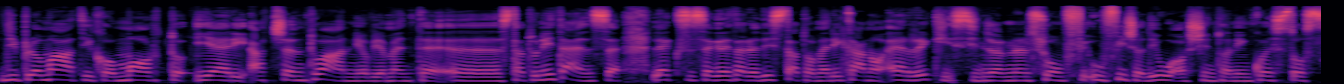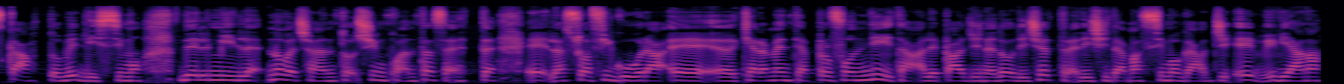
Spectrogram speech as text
diplomatico morto ieri a 100 anni, ovviamente eh, statunitense, l'ex segretario di Stato americano Henry Kissinger nel suo ufficio di Washington in questo scatto bellissimo del 1957 e la sua figura è eh, chiaramente approfondita alle pagine 12 e 13 13 da Massimo Gaggi e Viviana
